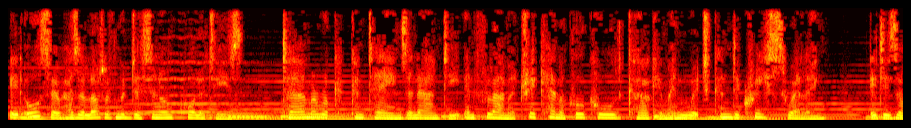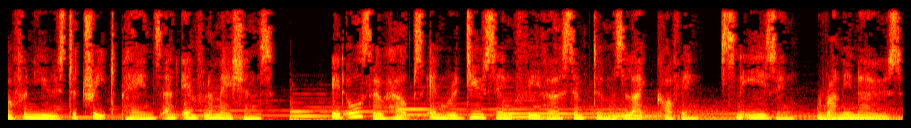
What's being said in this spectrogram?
It also has a lot of medicinal qualities. Turmeric contains an anti-inflammatory chemical called curcumin which can decrease swelling. It is often used to treat pains and inflammations. It also helps in reducing fever symptoms like coughing, sneezing, runny nose,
